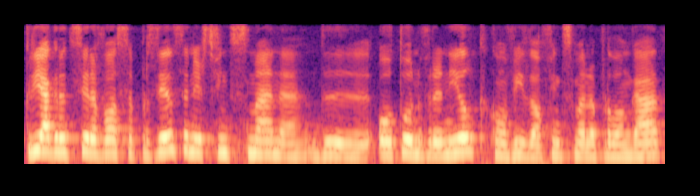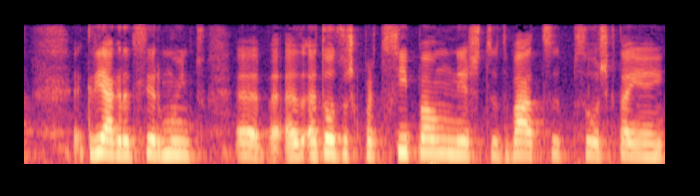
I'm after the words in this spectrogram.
Queria agradecer a vossa presença neste fim de semana de outono veranil, que convida ao fim de semana prolongado. Queria agradecer muito uh, a, a, todos os que participam neste debate, pessoas que têm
